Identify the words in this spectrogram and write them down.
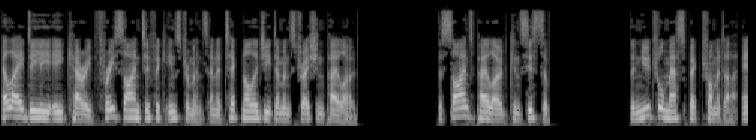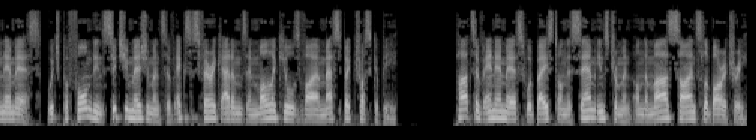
LADEE carried three scientific instruments and a technology demonstration payload. The science payload consists of the Neutral Mass Spectrometer NMS, which performed in situ measurements of exospheric atoms and molecules via mass spectroscopy. Parts of NMS were based on the SAM instrument on the Mars Science Laboratory.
